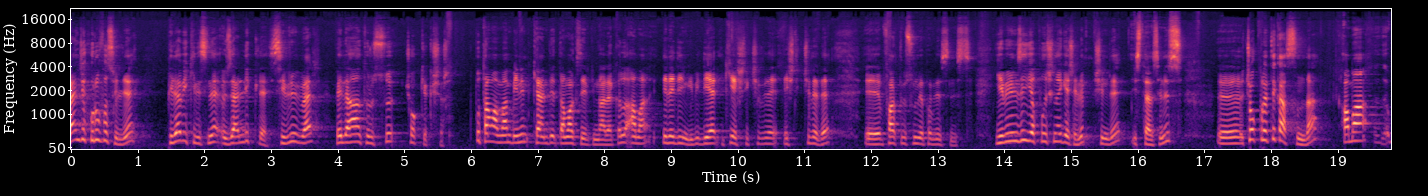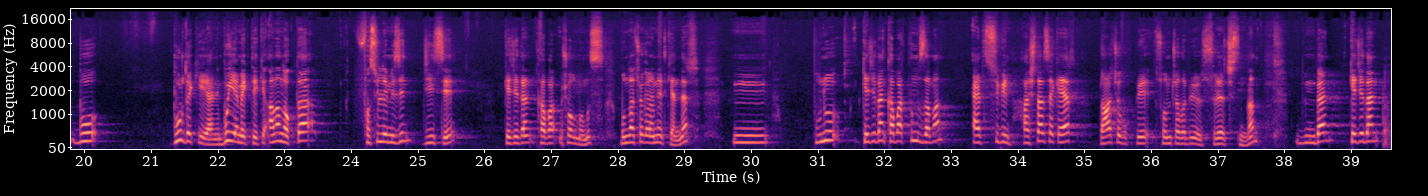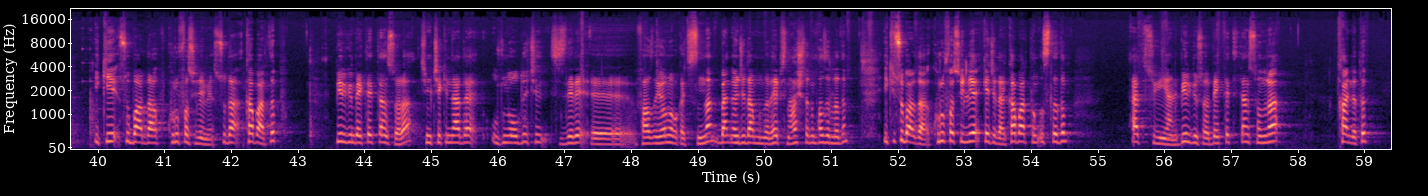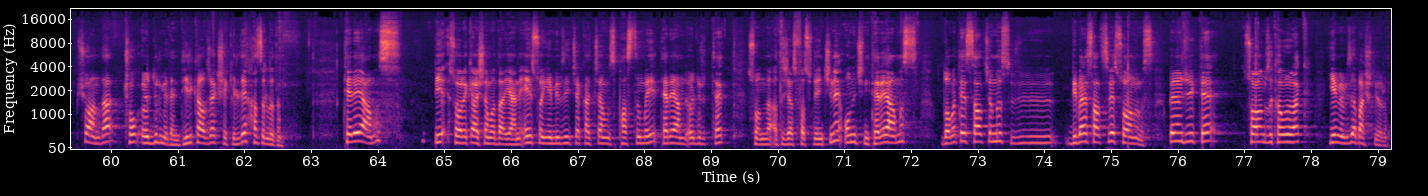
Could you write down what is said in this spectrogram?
Bence kuru fasulye pilav ikilisine özellikle sivri biber ve lahana turşusu çok yakışır. Bu tamamen benim kendi damak zevkimle alakalı ama dilediğim gibi diğer iki eşlikçiyle, eşlikçiyle de e, farklı bir sunum yapabilirsiniz. Yemeğimizin yapılışına geçelim şimdi isterseniz. E, çok pratik aslında ama bu buradaki yani bu yemekteki ana nokta fasulyemizin cinsi, geceden kabartmış olmamız. Bunlar çok önemli etkenler. Hmm, Bunu geceden kabarttığımız zaman ertesi gün haşlarsak eğer daha çabuk bir sonuç alabiliyoruz süre açısından. Ben geceden 2 su bardağı kuru fasulyemi suda kabartıp bir gün bekledikten sonra, şimdi çekimlerde uzun olduğu için sizleri e, fazla yormamak açısından ben önceden bunları hepsini haşladım, hazırladım. 2 su bardağı kuru fasulye geceden kabarttım, ısladım. Ertesi gün yani bir gün sonra beklettikten sonra kaynatıp şu anda çok öldürmeden diri kalacak şekilde hazırladım. Tereyağımız bir sonraki aşamada yani en son yemeğimizin içine katacağımız pastırmayı tereyağını öldürdükten sonra atacağız fasulyenin içine. Onun için tereyağımız, domates salçamız, biber salçası ve soğanımız. Ben öncelikle soğanımızı kavurarak yememize başlıyorum.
